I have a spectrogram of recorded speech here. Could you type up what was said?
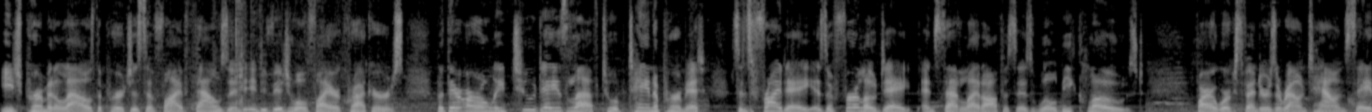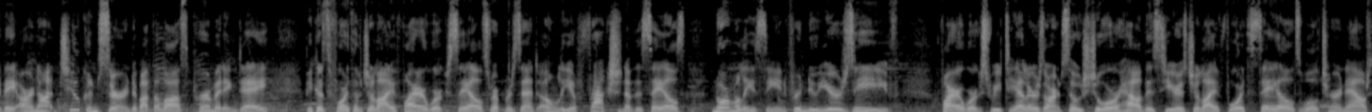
Each permit allows the purchase of 5,000 individual firecrackers, but there are only two days left to obtain a permit since Friday is a furlough day and satellite offices will be closed. Fireworks vendors around town say they are not too concerned about the lost permitting day because 4th of July fireworks sales represent only a fraction of the sales normally seen for New Year's Eve. Fireworks retailers aren't so sure how this year's July 4th sales will turn out,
